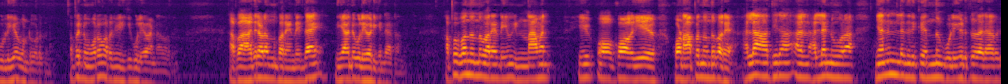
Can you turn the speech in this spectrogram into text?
ഗുളിക കൊണ്ടു കൊടുക്കണം. അപ്പോൾ നൂറ പറഞ്ഞു എനിക്ക് ഗുളിക വേണ്ടെന്ന് പറഞ്ഞു. അപ്പോൾ ആദ്യം അവിടെ ഒന്നും പറയണ്ടേ ഇതാ നീ അവന്റെ ഗുളിക പഠിക്കേണ്ട കേട്ടോ. അപ്പോൾ ഇവൻ നിന്ന് പറയണ്ടേ ഇണ്ണാമൻ ഈ ഈ കൊണാപ്പൻ നിന്ന് പറയാം. അല്ല ആതിര അല്ല- നൂറ ഞാൻ എന്നല്ല നിനക്ക് എന്നും ഗുളികെടുത്ത് തരാറ്.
